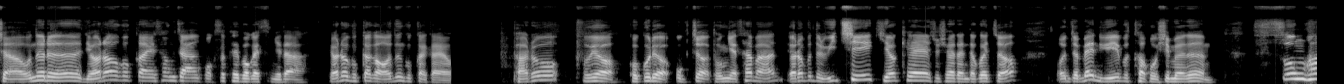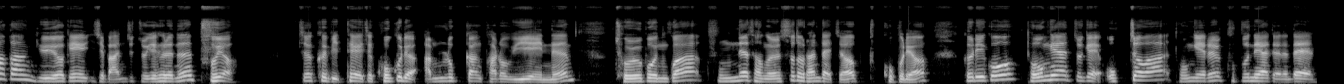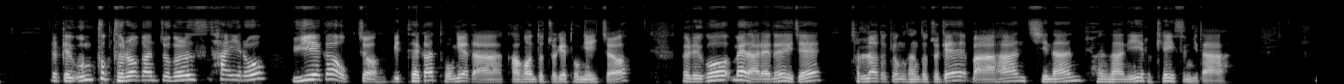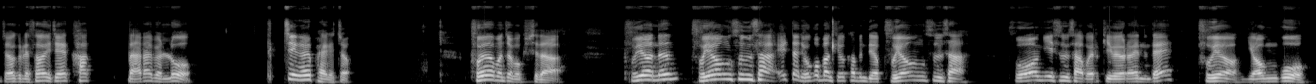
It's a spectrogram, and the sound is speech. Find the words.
자, 오늘은 여러 국가의 성장 복습해 보겠습니다. 여러 국가가 어느 국가일까요? 바로 부여, 고구려, 옥저, 동해, 사만. 여러분들 위치 기억해 주셔야 된다고 했죠. 먼저 맨 위에부터 보시면은 숭화강 유역의 이제 만주 쪽에 흐르는 부여. 즉그 밑에 이제 고구려, 압록강 바로 위에 있는 졸본과 국내성을 수도로 한다 했죠. 고구려. 그리고 동해안 쪽에 옥저와 동해를 구분해야 되는데 이렇게 움푹 들어간 쪽을 사이로 위에가 옥저, 밑에가 동해다. 강원도 쪽에 동해 있죠. 그리고 맨 아래는 이제 전라도 경상도 쪽에 마한, 진안, 변산이 이렇게 있습니다. 그죠? 그래서 이제 각 나라별로 특징을 봐야겠죠. 부여 먼저 봅시다. 부여는 부영 순사 일단 요것만 기억하면 돼요. 부영 순사, 부엉이 순사 뭐 이렇게 외우라 했는데 부여, 영고,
